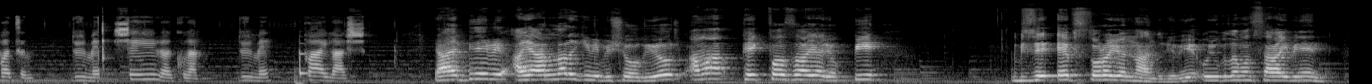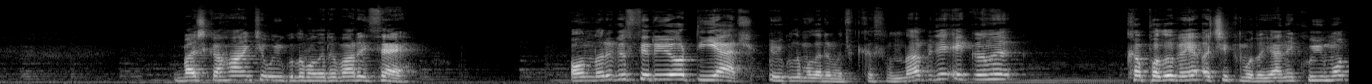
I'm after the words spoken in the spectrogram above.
Batın. Düğme. Şehir akla. Düğme. Paylaş. Yani bir nevi ayarlar gibi bir şey oluyor ama pek fazla ayar yok. Bir bizi App Store'a yönlendiriyor. Bir uygulama sahibinin başka hangi uygulamaları var ise onları gösteriyor diğer uygulamalarımız kısmında. Bir de ekranı kapalı ve açık moda yani kuyu mod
